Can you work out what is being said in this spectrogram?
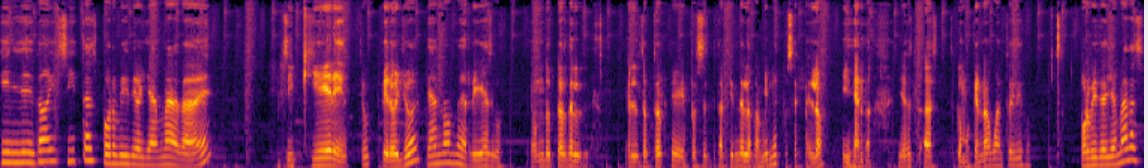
y le doy citas por videollamada, ¿eh? Si quieren, pero yo ya no me arriesgo. Un doctor del, el doctor que pues atiende a la familia, pues se peló y ya no, ya como que no aguantó y dijo, por videollamadas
